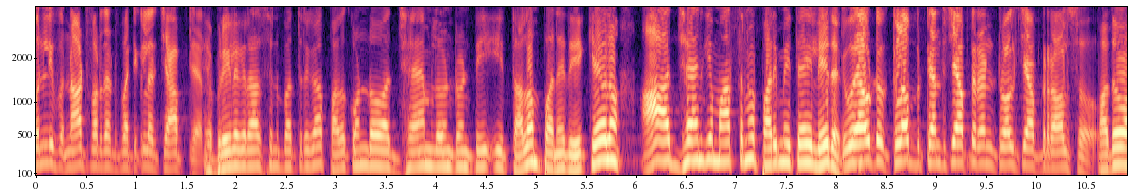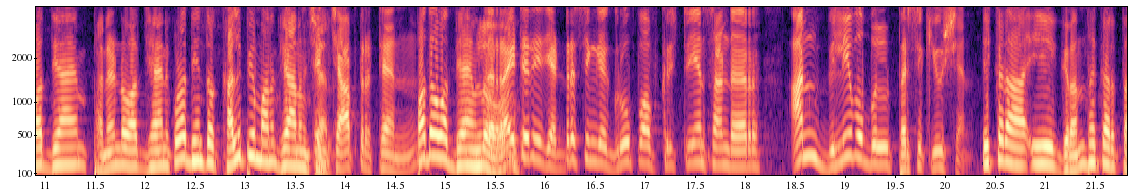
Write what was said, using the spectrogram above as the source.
only for not for that particular chapter హెబ్రిలకు రాసిన పత్రిక పదకొండో అధ్యాయంలో ఉన్నటువంటి ఈ తలంపు అనేది కేవలం ఆ అధ్యాయానికి మాత్రమే పరిమిత లేదు. You have to club tenth chapter and twelfth chapter also పదో అధ్యాయం పన్నెండో అధ్యాయం కూడా దీంతో కలిపి మనం ధ్యానం చేయాలి. చాప్టర్ టెన్ పదో అధ్యాయంలో writer is addressing a group of Christians under unbelievable persecution ఇక్కడ ఈ గ్రంథకర్త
